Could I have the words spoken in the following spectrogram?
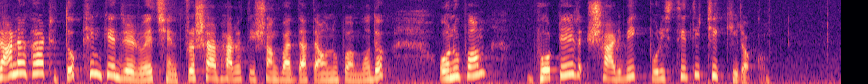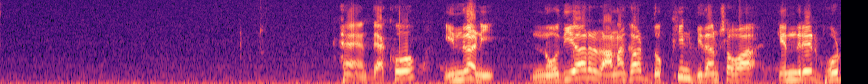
রানাঘাট দক্ষিণ কেন্দ্রে রয়েছেন প্রসার ভারতীর সংবাদদাতা অনুপম মোদক। অনুপম, ভোটের সার্বিক পরিস্থিতি ঠিক কি রকম? হ্যাঁ দেখো, ইন্দ্রাণী, নদিয়ার রানাঘাট দক্ষিণ বিধানসভা কেন্দ্রের ভোট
